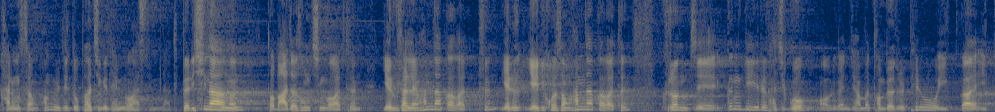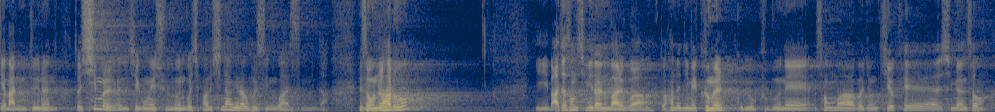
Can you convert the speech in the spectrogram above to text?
가능성, 확률들이 높아지게 되는 것 같습니다. 특별히 신앙은 더 마저 성취인 것 같은 예루살렘 함락과 같은 예리코성 함락과 같은 그런 이제 끈기를 가지고 어, 우리가 이제 한번 덤벼들 필요가 있게 만드는 더 힘을 제공해 주는 것이 바로 신앙이라고 볼 수 있는 것 같습니다. 그래서 오늘 하루 이 마저성심이라는 말과 또 하느님의 금을 그리고 그분의 성막을 좀 기억하시면서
